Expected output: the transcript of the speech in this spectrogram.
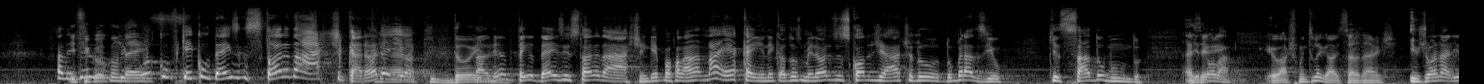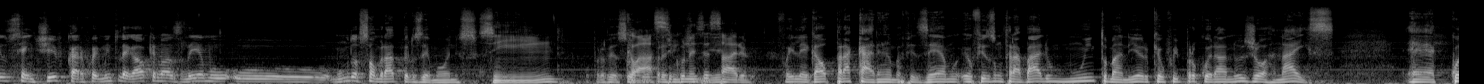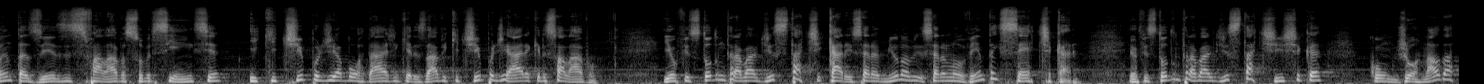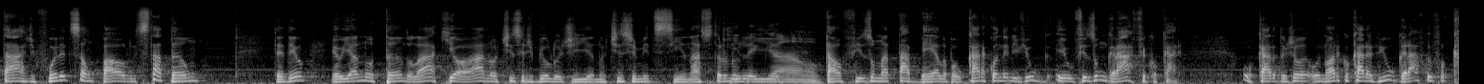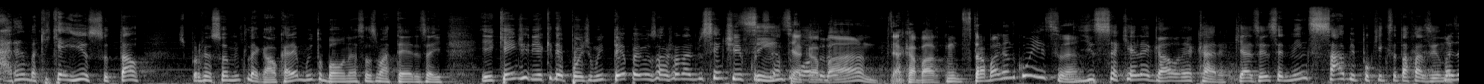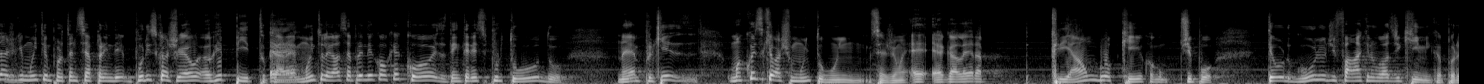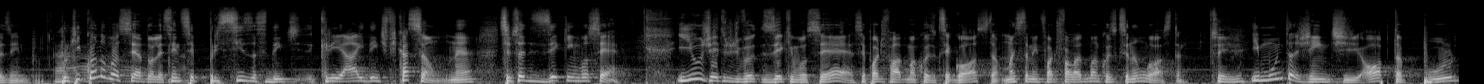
Falei, E ficou com 10. com- Fiquei com 10 em História da Arte, cara. Olha aí, ó. que doido. Tá vendo? Tenho 10 em História da Arte. Ninguém pode falar na ECA ainda, que é uma das melhores escolas de arte do, do Brasil. Quiçá do mundo. Mas e tô eu, lá. eu acho muito legal a história da arte. E jornalismo científico, cara, foi muito legal que nós lemos o Mundo Assombrado pelos Demônios. Sim. O professor Clássico gente ler. Foi legal pra caramba, fizemos. Eu fiz um trabalho muito maneiro que eu fui procurar nos jornais é, quantas vezes falava sobre ciência e que tipo de abordagem que eles davam e que tipo de área que eles falavam. E eu fiz todo um trabalho de estatística. Cara, isso era, 19... isso era 97, cara. Eu fiz todo um trabalho de estatística com Jornal da Tarde, Folha de São Paulo, Estadão, Entendeu? Eu ia anotando lá, aqui, ó, ah, notícia de biologia, notícia de medicina, astronomia. Tal, fiz uma tabela. O cara, quando ele viu, eu fiz um gráfico, cara. O cara do na hora que o cara viu o gráfico, ele falou: caramba, o que, que é isso? Tal. Esse professor é muito legal, o cara é muito bom nessas matérias aí. E quem diria que depois de muito tempo eu ia usar o jornalismo científico? Sim, se modo, né? acabar, acabar com- trabalhando com isso, né? Isso é que é legal, né, cara? Que às vezes você nem sabe por que, que você está fazendo Mas eu acho que é muito importante você aprender. Por isso que eu acho, eu, eu repito, cara, É. é. muito legal você aprender qualquer coisa, ter interesse por tudo, né? Porque uma coisa que eu acho muito ruim, Sérgio, é, é a galera criar um bloqueio, tipo, ter orgulho de falar que não gosta de química, por exemplo. Porque Ah. quando você é adolescente, você precisa se criar identificação, né? Você precisa dizer quem você é. E o jeito de dizer quem você é, você pode falar de uma coisa que você gosta, mas também pode falar de uma coisa que você não gosta. Sim. E muita gente opta por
